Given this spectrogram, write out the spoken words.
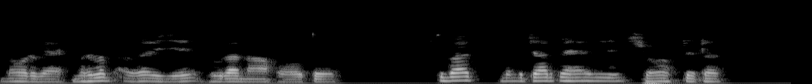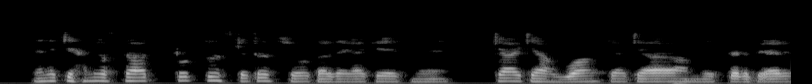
نوٹ بیک مطلب اگر یہ برا نہ ہو تو۔ اس کے بعد نمبر چار پہ ہے یہ شو اسٹیٹس یعنی کہ ہمیں اس کا ٹوٹل اسٹیٹس شو کر دے گا کہ اس میں کیا کیا ہوا، کیا کیا ہم نے اس سے ریپیئر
